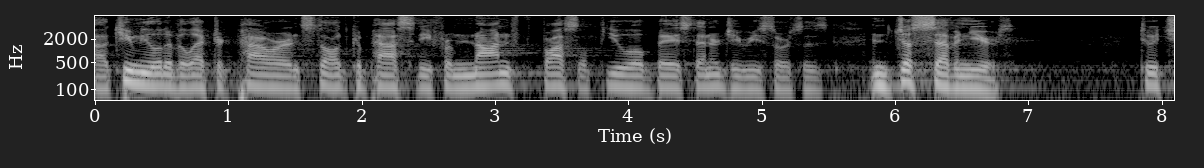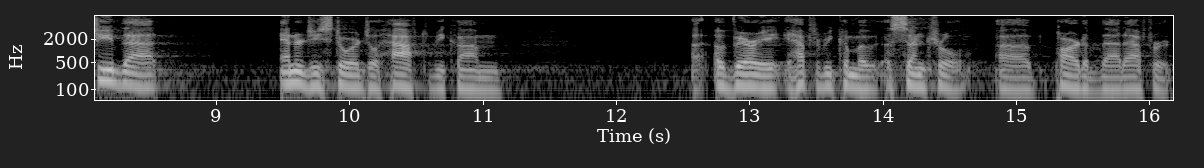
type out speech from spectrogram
uh, cumulative electric power installed capacity from non-fossil fuel-based energy resources in just seven years. To achieve that, energy storage will have to become a, very have to become a, a central uh, part of that effort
